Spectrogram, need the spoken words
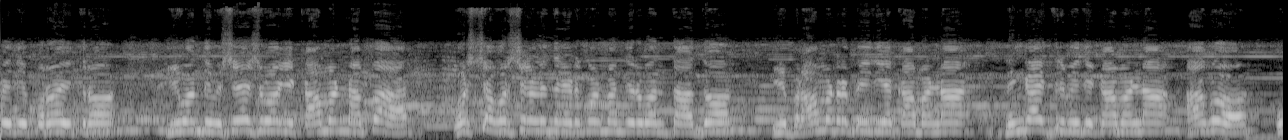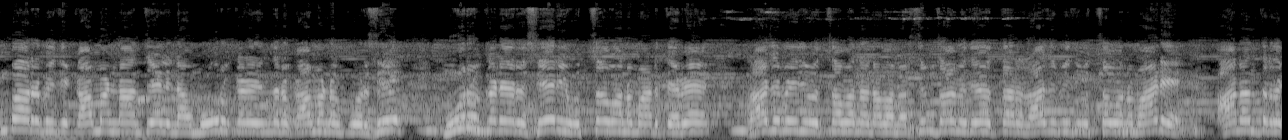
ಬೀದಿ ಪುರೋಹಿತರು ಈ ಒಂದು ವಿಶೇಷವಾಗಿ ಕಾಮಣ್ಣಪ್ಪ ವರ್ಷ ವರ್ಷಗಳಿಂದ ನಡ್ಕೊಂಡು ಬಂದಿರುವಂತಹದ್ದು ಈ ಬ್ರಾಹ್ಮಣರ ಬೀದಿಯ ಕಾಮಣ್ಣ. ಲಿಂಗಾಯತರ ಬೀದಿ ಕಾಮಣ್ಣ ಹಾಗೂ ಕುಂಬಾರ ಬೀದಿ ಕಾಮಣ್ಣ ಅಂತೇಳಿ ನಾವು ಮೂರು ಕಡೆಯಿಂದಲೂ ಕಾಮಣ್ಣ ಕೂರಿಸಿ ಮೂರು ಕಡೆಯವರು ಸೇರಿ ಉತ್ಸವವನ್ನು ಮಾಡ್ತೇವೆ. ರಾಜಬೀದಿ ಉತ್ಸವವನ್ನು ನಮ್ಮ ನರಸಿಂಹಸ್ವಾಮಿ ದೇವಸ್ಥಾನ ರಾಜಬೀದಿ ಉತ್ಸವವನ್ನು ಮಾಡಿ ಆನಂತರದ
